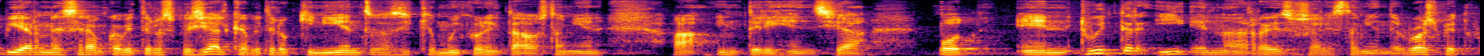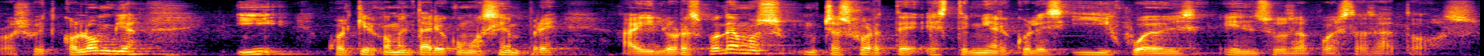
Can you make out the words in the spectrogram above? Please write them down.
Viernes será un capítulo especial, capítulo 500, así que muy conectados también a Inteligencia Pod en Twitter y en las redes sociales también de Rushbet, Rushbet Colombia. Y cualquier comentario, como siempre, ahí lo respondemos. Mucha suerte este miércoles y jueves en sus apuestas a todos.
